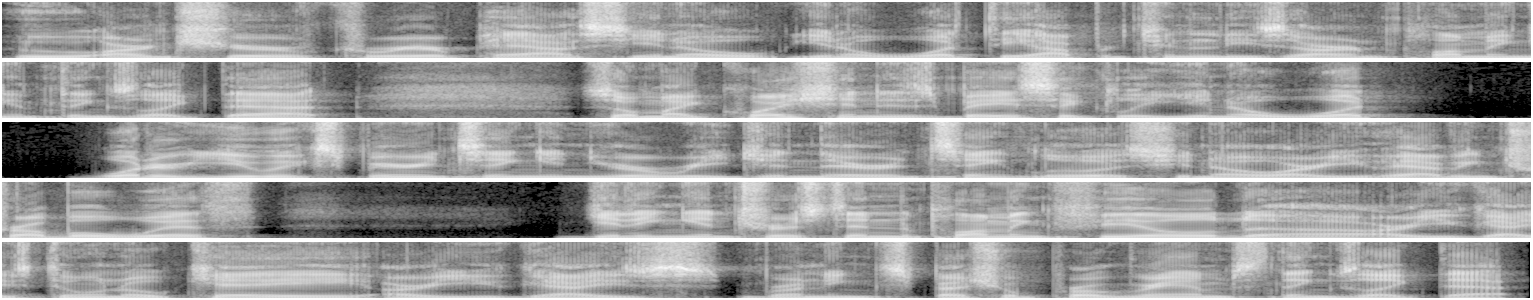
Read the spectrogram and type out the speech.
who aren't sure of career paths, you know, you know what the opportunities are in plumbing and things like that. So my question is basically, you know, what what are you experiencing in your region there in St. Louis? You know, are you having trouble with getting interest in the plumbing field? Uh, are you guys doing okay? Are you guys running special programs, things like that?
